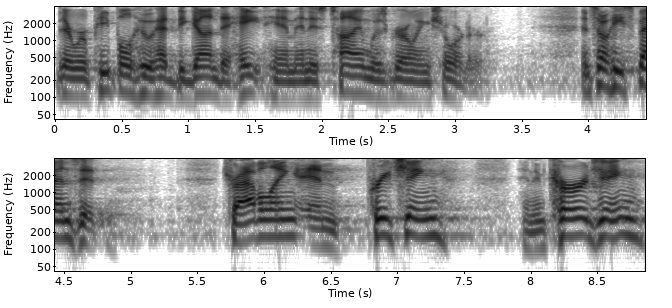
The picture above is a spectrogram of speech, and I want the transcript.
there were people who had begun to hate him, and his time was growing shorter. And so he spends it traveling and preaching and encouraging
